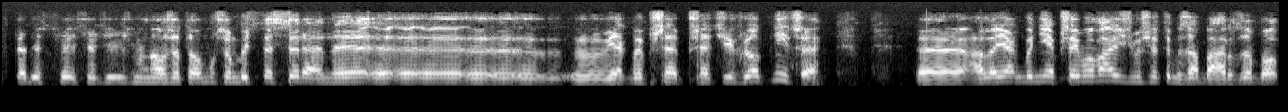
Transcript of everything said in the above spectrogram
wtedy stwierdziliśmy, no, że to muszą być te syreny jakby prze, przeciwlotnicze. E, ale jakby nie przejmowaliśmy się tym za bardzo, bo,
